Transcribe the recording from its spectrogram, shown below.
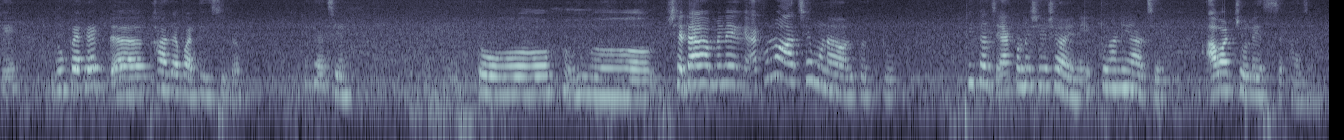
কি দু প্যাকেট খাজা পাঠিয়েছিল। ঠিক আছে? তো সেটা মানে এখনও আছে মনে হয় অল্প একটু। ঠিক আছে এখনও শেষ হয়নি একটুখানি আছে। আবার চলে এসছে খাজা।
